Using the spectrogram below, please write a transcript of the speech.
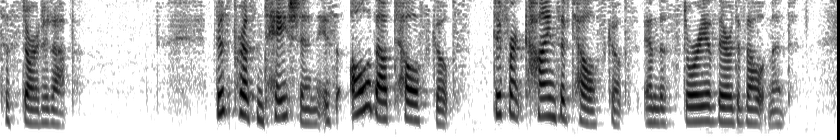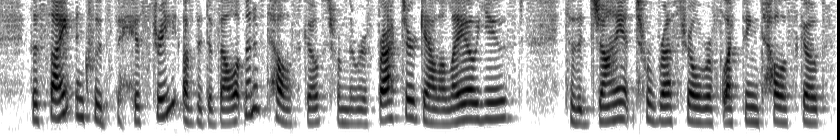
to start it up. This presentation is all about telescopes, different kinds of telescopes, and the story of their development. The site includes the history of the development of telescopes from the refractor Galileo used to the giant terrestrial reflecting telescopes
